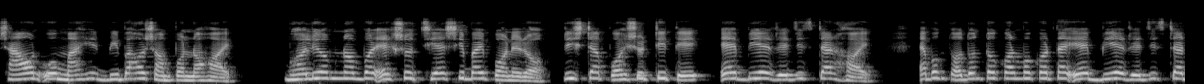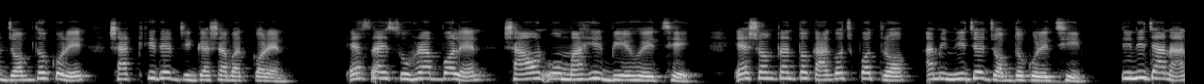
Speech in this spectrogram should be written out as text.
শাওন ও মাহির বিবাহ সম্পন্ন হয়। ভলিউম নম্বর একশো ছিয়াশি বাই পনেরো, পৃষ্ঠা পঁয়ষট্টিতে এ বিয়ের রেজিস্টার হয় এবং তদন্ত কর্মকর্তা এ বিয়ের রেজিস্টার জব্দ করে সাক্ষীদের জিজ্ঞাসাবাদ করেন। এসআই সুহরাব বলেন, শাওন ও মাহির বিয়ে হয়েছে। এ সংক্রান্ত কাগজপত্র আমি নিজে জব্দ করেছি। তিনি জানান,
